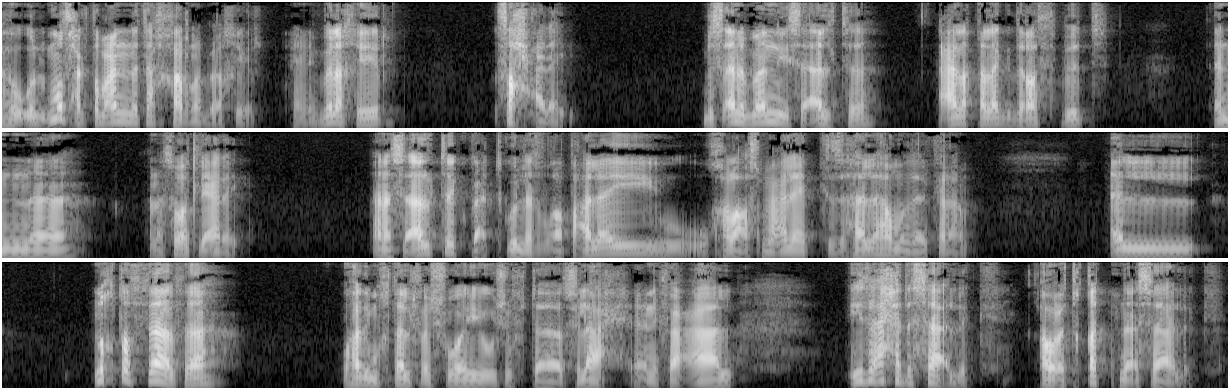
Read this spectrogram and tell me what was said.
والمضحك طبعا ان تأخرنا بالأخير. يعني بالأخير صح علي. بس أنا بما إني سألته على الأقل أقدر أثبت إن أنا سويت اللي علي. أنا سألتك وقعدت تقول لا تضغط علي وخلاص ما عليك زهلها ومن ذا الكلام. النقطة الثالثة وهذه مختلفة شوي وشفتها سلاح يعني فعال إذا أحد أسألك أو اعتقدت أن أسألك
